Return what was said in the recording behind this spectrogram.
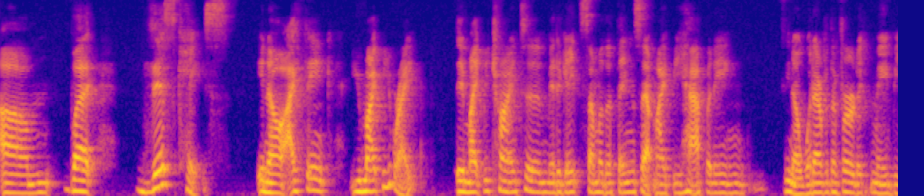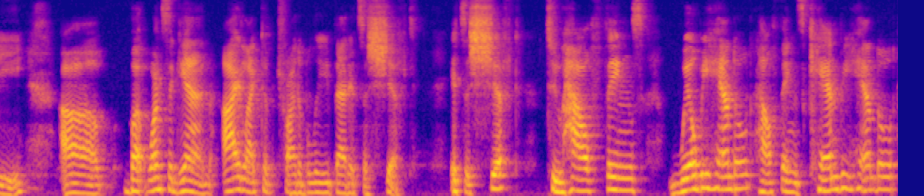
Um, but this case you know i think you might be right. They might be trying to mitigate some of the things that might be happening you know whatever the verdict may be. Uh, but once again, I like to try to believe that it's a shift. It's a shift to how things will be handled, how things can be handled,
